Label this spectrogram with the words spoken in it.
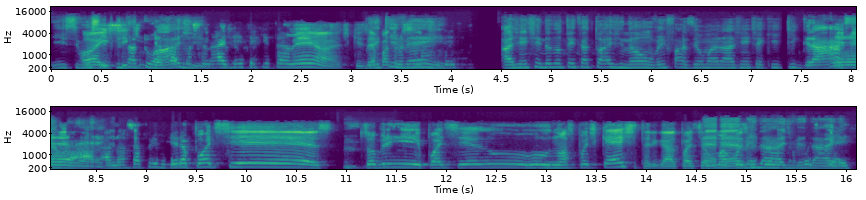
E se Ó, você e tem se quiser tatuagem, patrocinar a gente aqui também, ó. Se quiser patrocinar a gente. A gente ainda não tem tatuagem, não. Vem fazer uma na gente aqui de graça, É, a, a nossa primeira pode ser sobre. Pode ser o, o nosso podcast, tá ligado? Pode ser alguma É coisa verdade, verdade. podcast.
